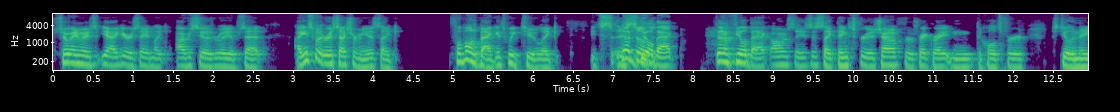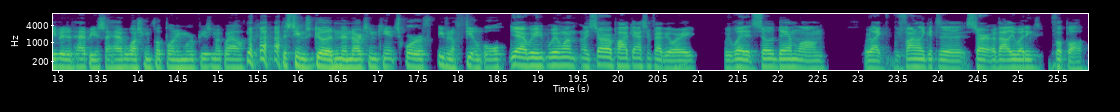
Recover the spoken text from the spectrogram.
So, anyways, yeah, I get you're saying. Like, obviously, I was really upset. I guess what really sucks for me is like football's back. It's week two. Like, it's, it's doesn't still feel back. doesn't feel back. Honestly, it's just like thanks for a shout out for Frank Reich and the Colts for stealing any bit of happiness I have watching football anymore. Because I'm like, wow, this team's good, and then our team can't score even a field goal. yeah, we we went. I started our podcast in February. We waited so damn long. We're like, we finally get to start evaluating football,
